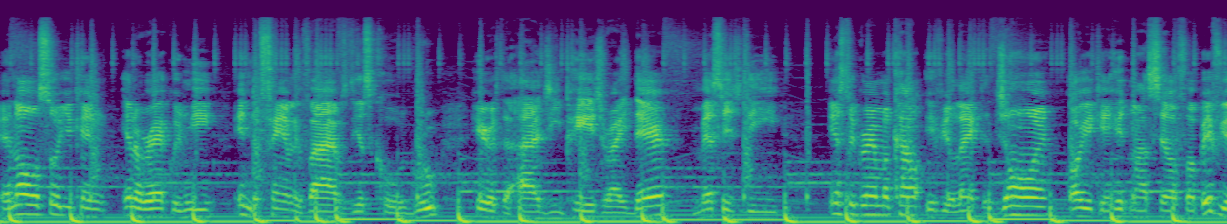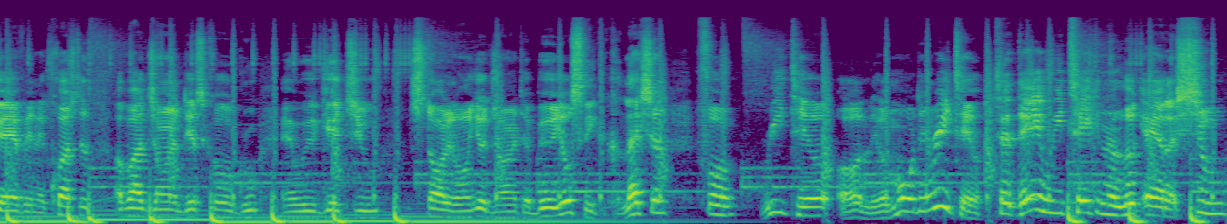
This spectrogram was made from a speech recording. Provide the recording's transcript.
And also, you can interact with me in the Family Vibes Discord group. Here's the IG page right there message the Instagram account if you'd like to join, or you can hit myself up if you have any questions about joining Discord group, and we'll get you started on your journey to build your sneaker collection for retail or a little more than retail. Today we taking a look at a shoe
